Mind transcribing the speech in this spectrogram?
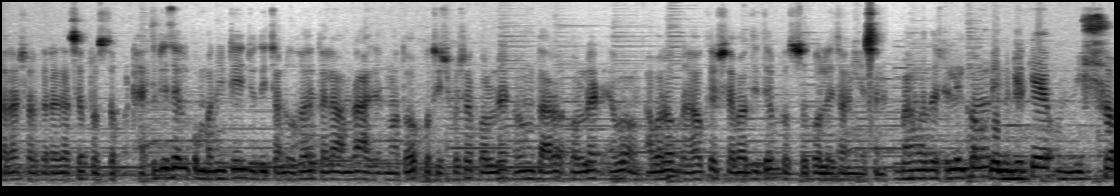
তারা সরকারের কাছে প্রস্তাব পাঠায়। সিটিসেল কোম্পানিটি যদি চালু হয়, তাহলে আমরা আগের মতো পঁচিশ পয়সা কল রেট এবং তার কল রেট এবং আবারও গ্রাহকের সেবা দিতে প্রস্তুত বলে জানিয়েছেন। বাংলাদেশ টেলিকম লিমিটেডকে উনিশশো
